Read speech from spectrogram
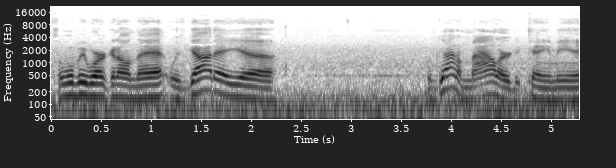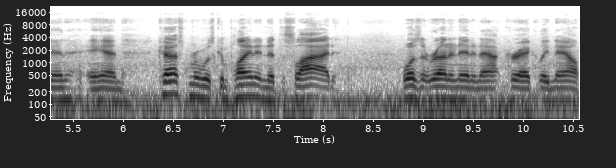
so we'll be working on that. We've got a uh, we've got a mallard that came in, and customer was complaining that the slide wasn't running in and out correctly. Now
